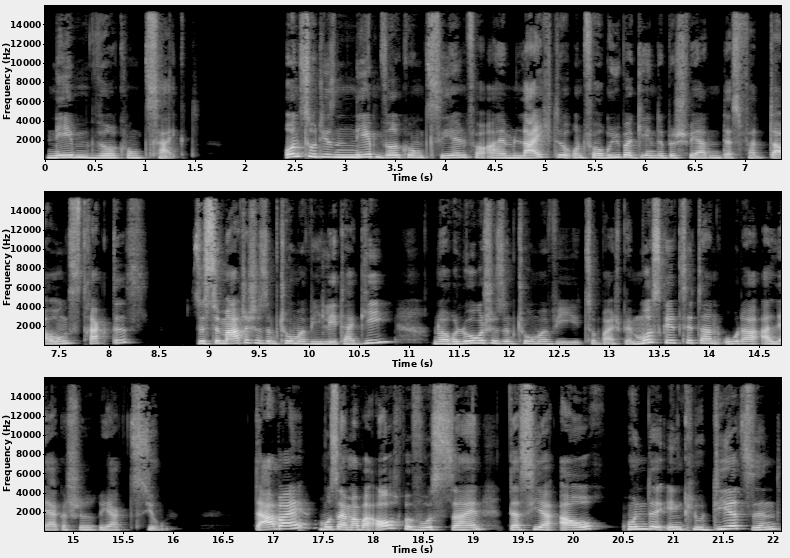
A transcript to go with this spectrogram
Nebenwirkung zeigt. Und zu diesen Nebenwirkungen zählen vor allem leichte und vorübergehende Beschwerden des Verdauungstraktes, systematische Symptome wie Lethargie neurologische Symptome wie zum Beispiel Muskelzittern oder allergische Reaktionen. Dabei muss einem aber auch bewusst sein, dass hier auch Hunde inkludiert sind,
